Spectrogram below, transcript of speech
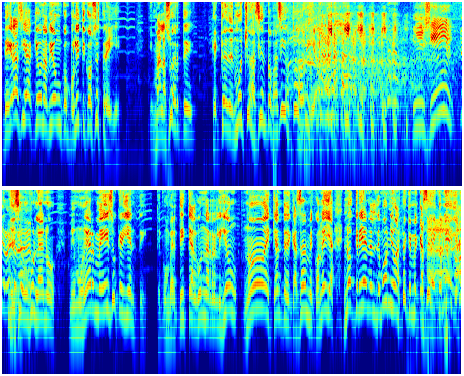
desgracia que un avión con políticos se estrelle. Y mala suerte que queden muchos asientos vacíos todavía. y sí. Decía un fulano, mi mujer me hizo creyente. ¿Te convertiste a alguna religión? No, es que antes de casarme con ella, no creía en el demonio hasta que me casé con ella.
